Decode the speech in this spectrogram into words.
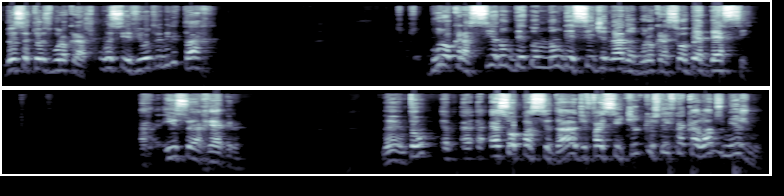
dois setores burocráticos. Um é civil, outro é militar. Burocracia não, de, não decide nada, a burocracia obedece. Isso é a regra. Né? Então, é, é, essa opacidade faz sentido porque eles têm que ficar calados mesmo.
